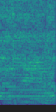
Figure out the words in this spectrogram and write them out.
Bye.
